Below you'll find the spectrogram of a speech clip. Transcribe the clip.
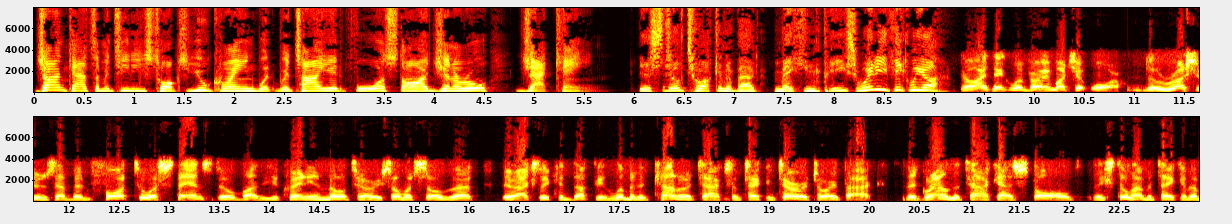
John Catsimatidis talks Ukraine with retired four-star General Jack Keane. You're still talking about making peace. Where do you think we are? No, I think we're very much at war. The Russians have been fought to a standstill by the Ukrainian military, so much so that they're actually conducting limited counterattacks and taking territory back. The ground attack has stalled. They still haven't taken a,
